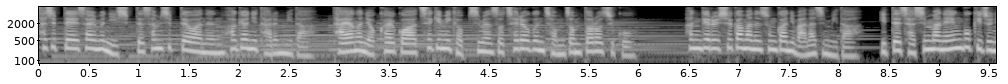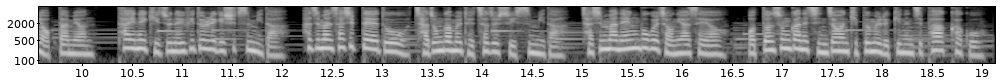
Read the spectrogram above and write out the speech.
40대의 삶은 20대, 30대와는 확연히 다릅니다. 다양한 역할과 책임이 겹치면서 체력은 점점 떨어지고 한계를 실감하는 순간이 많아집니다. 이때 자신만의 행복 기준이 없다면 타인의 기준에 휘둘리기 쉽습니다. 하지만 40대에도 자존감을 되찾을 수 있습니다. 자신만의 행복을 정의하세요. 어떤 순간에 진정한 기쁨을 느끼는지 파악하고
